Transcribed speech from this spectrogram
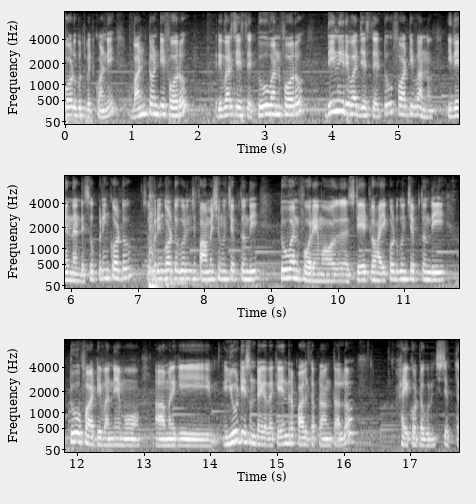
కోడ్ గుర్తుపెట్టుకోండి. వన్ ట్వంటీ ఫోర్ రివర్స్ చేస్తే టూ వన్ ఫోర్ దీన్ని రివర్స్ చేస్తే టూ ఫార్టీ వన్ ఇదేందండి సుప్రీంకోర్టు సుప్రీంకోర్టు గురించి ఫార్మేషన్ గురించి చెప్తుంది. టూ వన్ ఫోర్ ఏమో స్టేట్లో హైకోర్టు గురించి చెప్తుంది. టూ ఫార్టీ వన్ ఏమో మనకి యూటీస్ ఉంటాయి కదా కేంద్ర పాలిత ప్రాంతాల్లో హైకోర్టు గురించి చెప్తా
